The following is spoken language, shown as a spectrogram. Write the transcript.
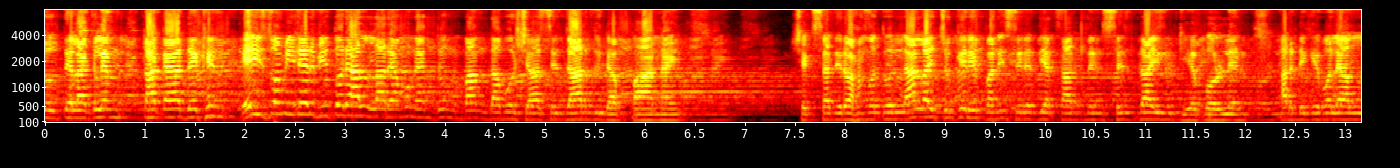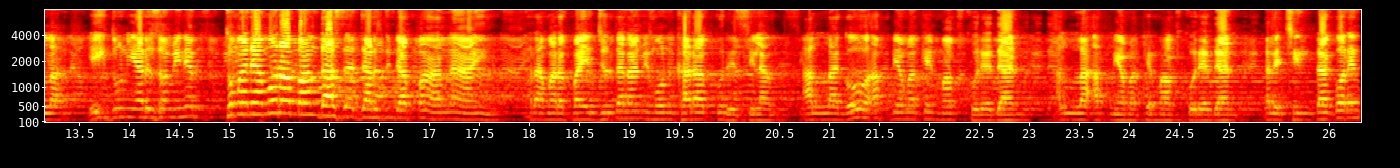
চলতে লাগলেন, তাকায় দেখেন এই জমিনের ভিতরে আল্লাহর এমন একজন বান্দা বসে আছে যার দুইটা পা নাই। শেখ সাদি রহমতুল্লাহ চোখের পানি ছেড়ে দিয়ে কাঁদলেন, সেজদায় লুটিয়ে পড়লেন। আর ডেকে বলে, আল্লাহ, এই দুনিয়ার জমিনে তোমার এমনও বান্দা আছে যার দুটা পা নাই। আর আমার পায়ে জুতার আমি মন খারাপ করেছিলাম। আল্লাহ গো, আপনি আমাকে মাফ করে দেন। আল্লাহ, আপনি আমাকে মাফ করে দেন। তাহলে চিন্তা করেন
